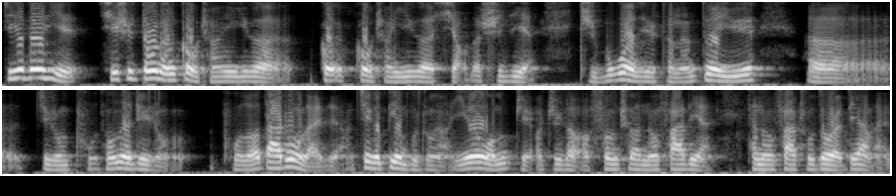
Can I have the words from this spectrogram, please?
这些东西其实都能构成一个构构成一个小的世界，只不过就是可能对于呃这种普通的这种普罗大众来讲，这个并不重要，因为我们只要知道风车能发电，它能发出多少电来，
